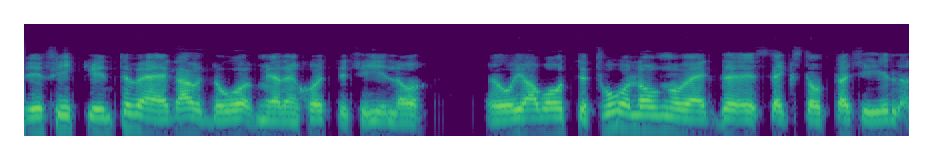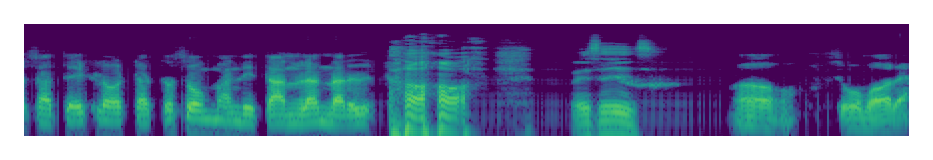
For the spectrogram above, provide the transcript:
vi fick ju inte väga då mer än 70 kilo. Och jag var 82 lång och vägde 68 kilo så att det är klart att då såg man lite annorlunda ut. Ja, precis. Ja, så var det.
